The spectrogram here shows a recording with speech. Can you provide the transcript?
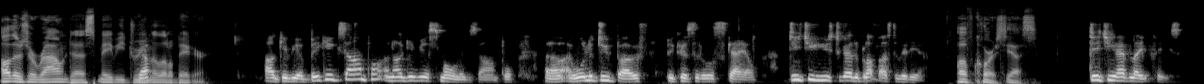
others around us maybe dream Yep. a little bigger. I'll give you a big example and I'll give you a small example. Uh, I want to do both because it'll scale. Did you used to go to Blockbuster Video? Of course, yes. Did you have late fees?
